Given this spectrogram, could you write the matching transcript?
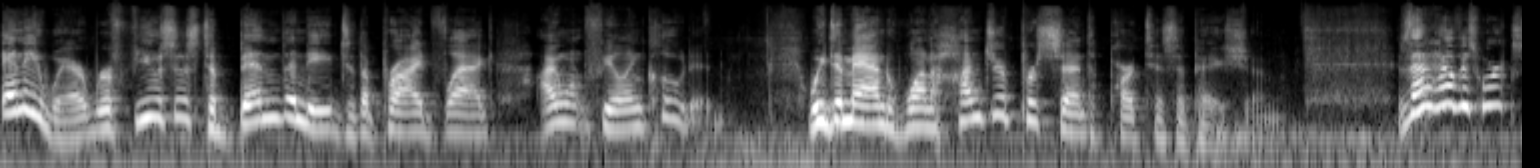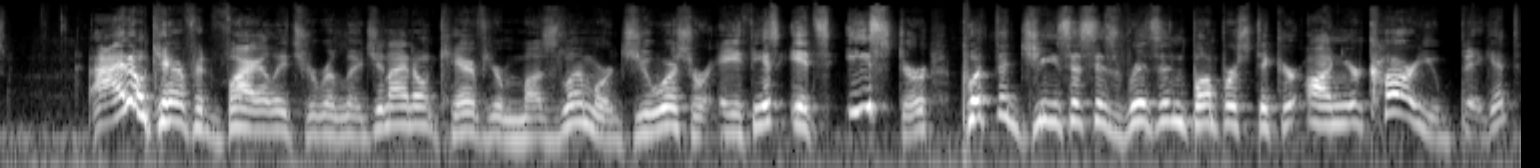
anywhere refuses to bend the knee to the pride flag, I won't feel included. We demand 100% participation. Is that how this works? I don't care if it violates your religion. I don't care if you're Muslim or Jewish or atheist. It's Easter. Put the Jesus is risen bumper sticker on your car, you bigot.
